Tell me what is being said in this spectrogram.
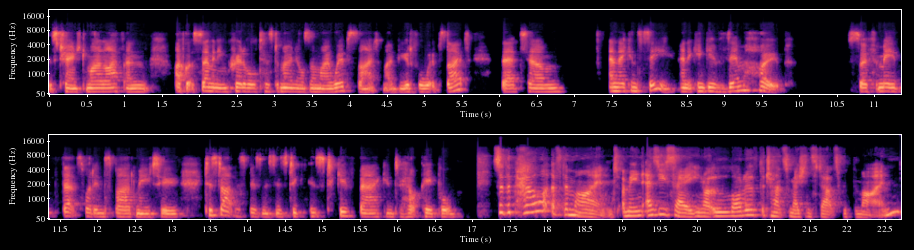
It's changed my life. And I've got so many incredible testimonials on my website, my beautiful website, that, um, and they can see and it can give them hope. So for me, that's what inspired me to to start this business is to is to give back and to help people so, the power of the mind, I mean, as you say, you know, a lot of the transformation starts with the mind.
